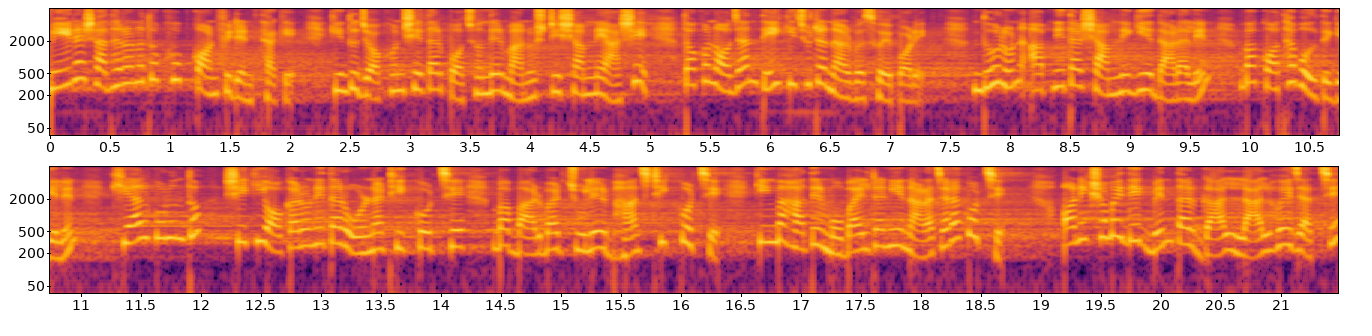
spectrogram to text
মেয়েরা সাধারণত খুব কনফিডেন্ট থাকে, কিন্তু যখন সে তার পছন্দের মানুষটির সামনে আসে, তখন অজান্তেই কিছুটা নার্ভাস হয়ে পড়ে। ধরুন আপনি তার সামনে গিয়ে দাঁড়ালেন বা কথা বলতে গেলেন খেয়াল করুন তো, সে কি অকারণে তার ওড়না ঠিক করছে বা বারবার চুলের ভাঁজ ঠিক করছে কিংবা হাতের মোবাইলটা নিয়ে নাড়াচাড়া করছে? অনেক সময় দেখবেন তার গাল লাল হয়ে যাচ্ছে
